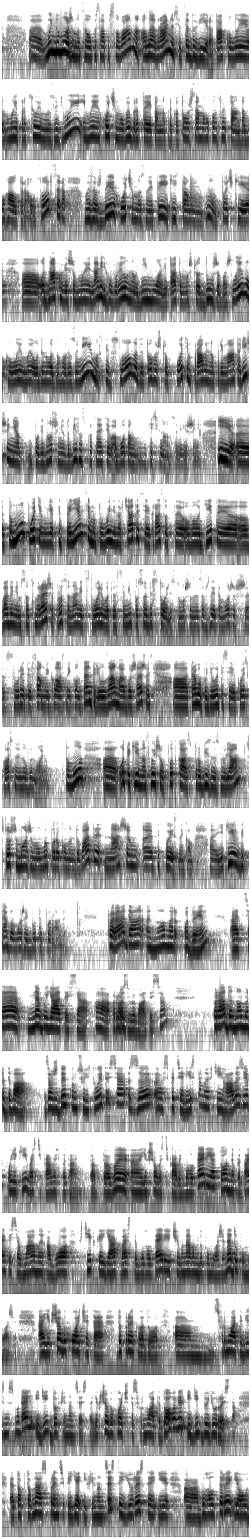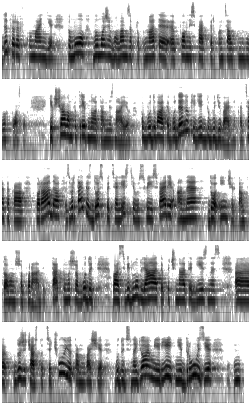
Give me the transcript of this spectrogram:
е, ми не можемо це описати словами, але в реальності це довіра. Так? Коли ми працюємо з людьми і ми хочемо вибрати там, наприклад, того ж самого консультанта, бухгалтера, аутсорсера, ми завжди хочемо знайти якісь там ну, точки е, однакові, щоб ми навіть говорили на одній мові. Та? Тому що дуже важливо, коли ми один одного розуміємо, співслова для того, щоб потім правильно приймати рішення по відношенню до бізнес-процесів або там якісь фінансові рішення. І е, тому потім, як підприємці, ми повинні навчатися якраз от е, оволодіти е, веденням соцмереж і просто навіть створювати самі по собі сторіс, тому що не завжди ти можеш е, створити самий класний контент, рілзами або ще щось. А треба поділитися якоюсь класною новиною. Тому е, от такий у нас вийшов подкаст про бізнес з нуля. Що ще можемо ми порекомендувати нашим е, підписникам? Е, які від тебе можуть бути поради? Порада номер один е, це не боятися, а розвиватися. Порада номер два. Завжди консультуйтеся з е, спеціалістами в тій галузі, по якій вас цікавить питання. Тобто, ви, е, якщо вас цікавить бухгалтерія, то не питайтеся в мами або тітки, як вести бухгалтерію, чи вона вам допоможе. Не допоможе. А якщо ви хочете, до прикладу, сформувати бізнес-модель, ідіть до фінансиста. Якщо ви хочете сформувати договір, ідіть до юриста. Е, Тобто, в нас, в принципі, є і фінансисти, і юристи, і бухгалтери, і аудитори в команді. Тому ми можемо вам запропонувати е, повний спектр консалтингових послуг. Якщо вам потрібно там не знаю побудувати будинок, ідіть до будівельника. Це така порада. Звертайтесь до спеціалістів у своїй сфері, а не до інших там, хто вам що порадить. Так, тому що будуть вас відмовляти, починати бізнес. Е, Дуже часто це чую. Там ваші будуть знайомі, рідні, друзі.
